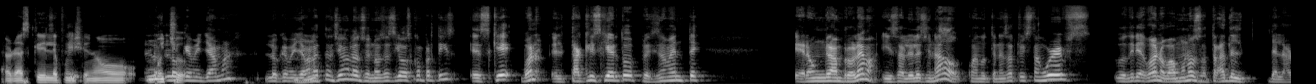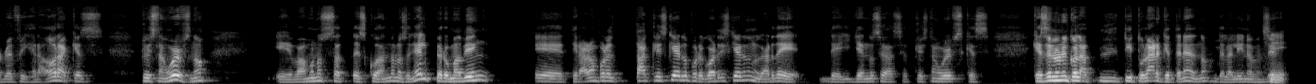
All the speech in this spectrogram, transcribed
La verdad es que le funcionó mucho. Lo, que me llama, lo que me llama la atención, Alonso, no sé si vos compartís, es que, bueno, el tackle izquierdo precisamente era un gran problema y salió lesionado. Cuando tenés a Tristan Wirfs, vos dirías, bueno, vámonos atrás del, de la refrigeradora, que es Tristan Wirfs, ¿no? Eh, vámonos escudándonos en él, pero más bien eh, tiraron por el tackle izquierdo, por el guardia izquierdo, en lugar de, de yéndose hacia Tristan Wirfs, que es, que es el único titular que tenés, ¿no? De la línea ofensiva. Sí,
